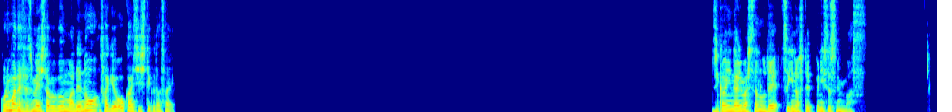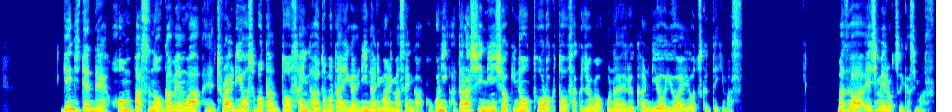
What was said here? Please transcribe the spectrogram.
これまで説明した部分までの作業を開始してください。時間になりましたので、次のステップに進みます。現時点でホームパスの画面は、トライリオスボタンとサインアウトボタン以外に何もありませんが、ここに新しい認証機の登録と削除が行える管理用 UI を作っていきます。まずは HTML を追加します。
